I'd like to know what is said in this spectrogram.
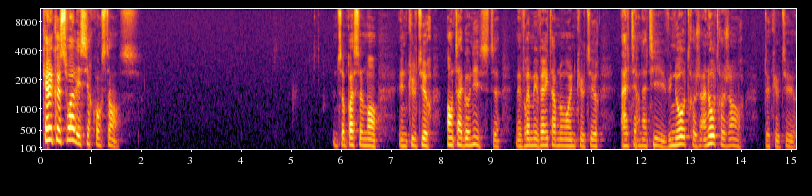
quelles que soient les circonstances. Nous ne sommes pas seulement une culture antagoniste, mais vraiment véritablement une culture alternative, un autre genre de culture.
